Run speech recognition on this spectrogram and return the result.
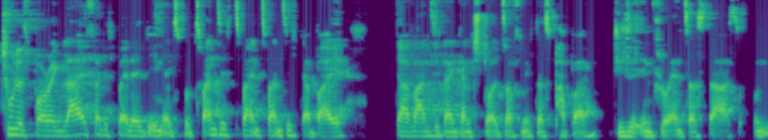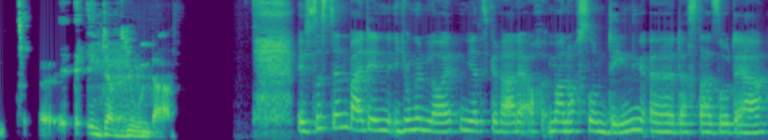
Julius Boring Live hatte ich bei der DN Expo 2022 dabei da waren sie dann ganz stolz auf mich, dass Papa diese Influencer-Stars und äh, interviewen darf. Ist es denn bei den jungen Leuten jetzt gerade auch immer noch so ein Ding, äh, dass da so der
